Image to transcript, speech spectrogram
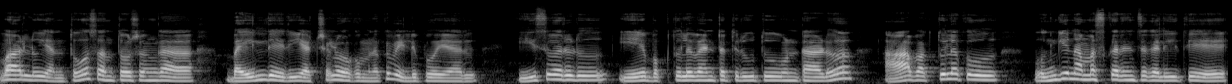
వాళ్ళు ఎంతో సంతోషంగా బయలుదేరి యక్షలోకమునకు వెళ్ళిపోయారు. ఈశ్వరుడు ఏ భక్తుల వెంట తిరుగుతూ ఉంటాడో ఆ భక్తులకు వంగి నమస్కరించగలిగితే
